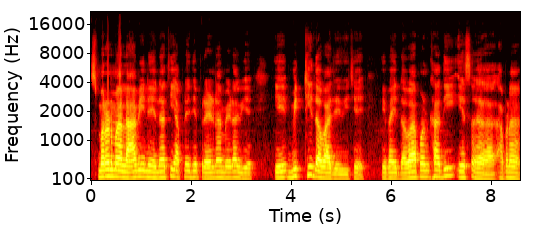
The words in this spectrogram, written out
સ્મરણમાં લાવીને એનાથી આપણે જે પ્રેરણા મેળવીએ, એ મીઠી દવા જેવી છે. કે ભાઈ દવા પણ ખાધી, એ આપણા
